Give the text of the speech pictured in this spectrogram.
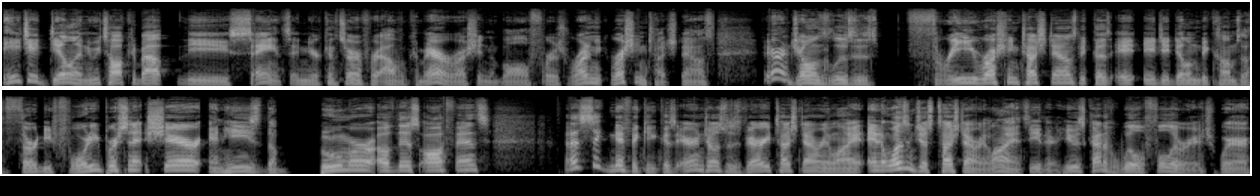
AJ Dillon, we talked about the Saints and your concern for Alvin Kamara rushing the ball for his running rushing touchdowns. Aaron Jones loses three rushing touchdowns because AJ Dillon becomes a 30 40% share and he's the boomer of this offense. That's significant because Aaron Jones was very touchdown reliant. And it wasn't just touchdown reliance either. He was kind of Will Fullerish, where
